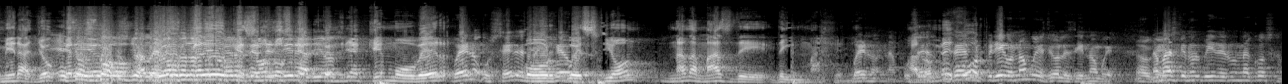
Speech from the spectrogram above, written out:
Mira, yo Esos creo, dos, yo yo creo que son los creo que son los tendrían que mover Bueno, ustedes por dijeron- cuestión nada más de, de imagen. Bueno, na- a ustedes, lo ustedes mejor. me pidieron nombres, yo les di nombre. Ok. Nada más que no olviden una cosa.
